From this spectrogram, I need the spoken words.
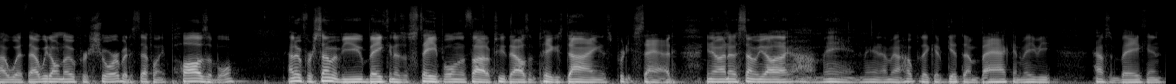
Uh, with that, we don't know for sure, but it's definitely plausible. I know for some of you, bacon is a staple, and the thought of 2,000 pigs dying is pretty sad. You know, I know some of y'all are like, oh man, man. I mean, I hope they could get them back and maybe have some bacon.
